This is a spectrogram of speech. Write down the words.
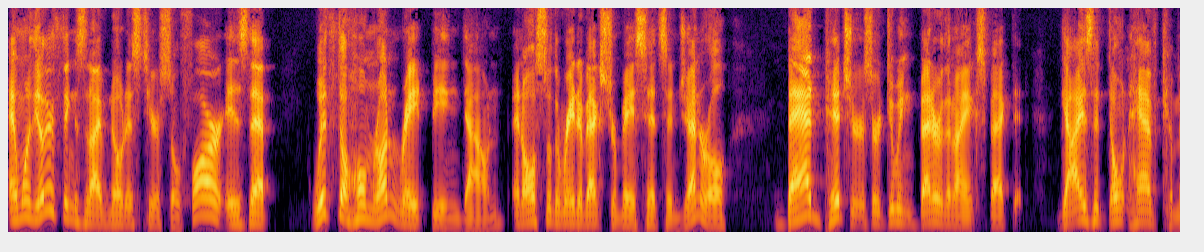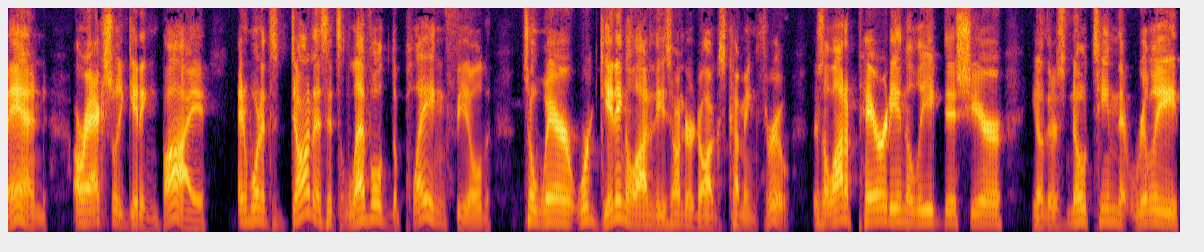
And one of the other things that I've noticed here so far is that with the home run rate being down and also the rate of extra base hits in general, bad pitchers are doing better than I expected. Guys that don't have command are actually getting by. And what it's done is it's leveled the playing field to where we're getting a lot of these underdogs coming through. There's a lot of parity in the league this year. You know, there's no team that really,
